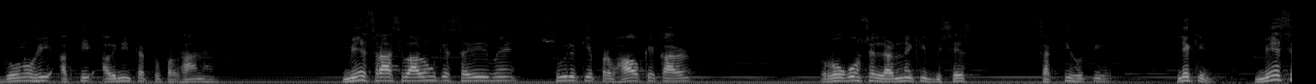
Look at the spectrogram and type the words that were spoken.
दोनों ही अग्नि अग्नि तत्व प्रधान हैं। मेष राशि वालों के शरीर में सूर्य के प्रभाव के कारण रोगों से लड़ने की विशेष शक्ति होती है। लेकिन मेष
